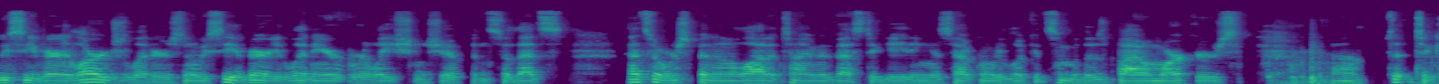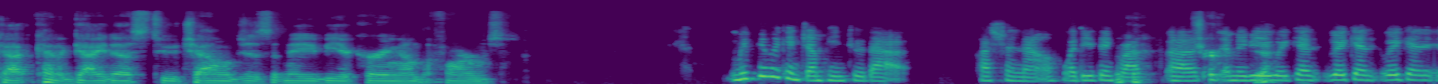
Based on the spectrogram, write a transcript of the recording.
we see very large litters and we see a very linear relationship. And so that's that's what we're spending a lot of time investigating is how can we look at some of those biomarkers uh, to, to kind of guide us to challenges that may be occurring on the farms maybe we can jump into that question now what do you think okay. rob uh, sure. maybe yeah. we can we can we can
